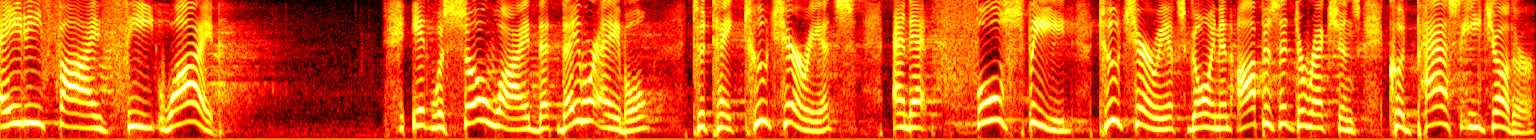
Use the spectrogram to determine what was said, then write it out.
85 feet wide. It was so wide that they were able to take two chariots and at full speed, two chariots going in opposite directions could pass each other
